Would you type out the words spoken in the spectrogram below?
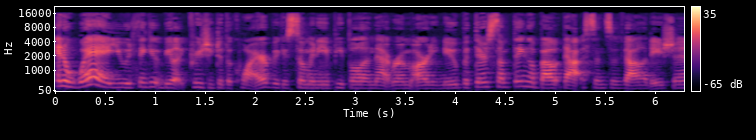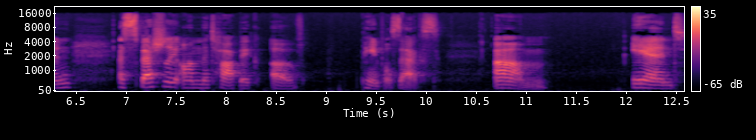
in a way you would think it would be like preaching to the choir because so many people in that room already knew but there's something about that sense of validation especially on the topic of painful sex. Um, and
